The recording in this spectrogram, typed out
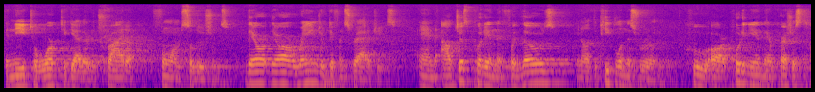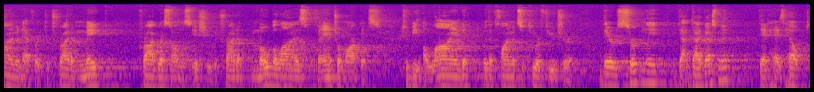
the need to work together to try to form solutions. There are, there are a range of different strategies. And I'll just put in that for those, you know, the people in this room who are putting in their precious time and effort to try to make progress on this issue, to try to mobilize financial markets to be aligned with a climate secure future, there is certainly that divestment that has helped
